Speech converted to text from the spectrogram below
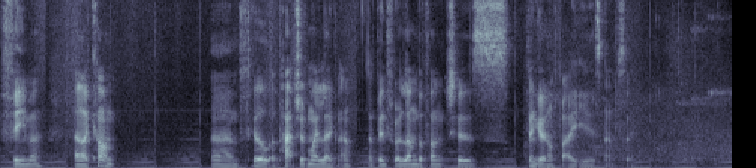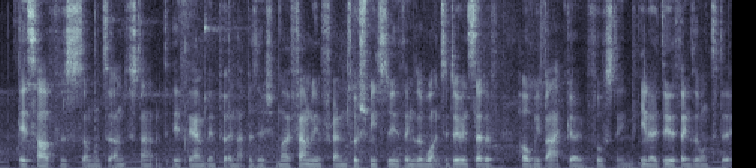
femur, and I can't um, feel a patch of my leg now. I've been through a lumbar punctures, been going on for eight years now, so. It's hard for someone to understand if they haven't been put in that position. My family and friends pushed me to do the things I wanted to do instead of hold me back, go full steam, you know, do the things I want to do.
